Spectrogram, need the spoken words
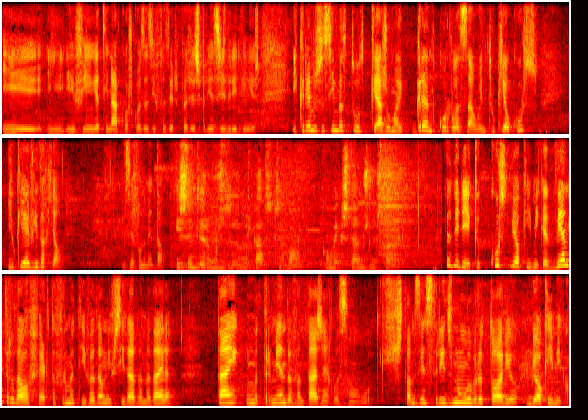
e, e, enfim, atinar com as coisas e fazer, fazer experiências direitinhas. E queremos, acima de tudo, que haja uma grande correlação entre o que é o curso e o que é a vida real. Isso é fundamental. Isto em termos de mercado de trabalho, como é que estamos nesta área? Eu diria que o curso de Bioquímica, dentro da oferta formativa da Universidade da Madeira, tem uma tremenda vantagem em relação a outros. Estamos inseridos num laboratório bioquímico,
